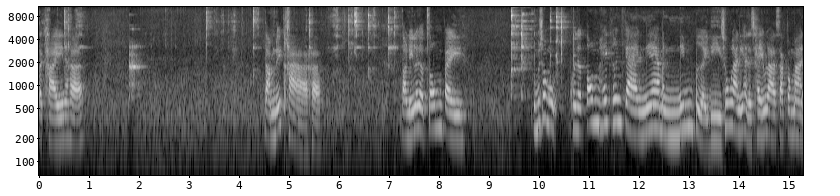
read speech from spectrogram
ตะไคร้นะคะตามด้วยข่าค่ะ ตอนนี้เราจะต้มไป คุณผู้ชมควรจะต้มให้เครื่องแกงเนี่ยมันนิ่มเปื่อยดี ช่วงเวลานี้อาจจะใช้เวลาสักประมาณ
